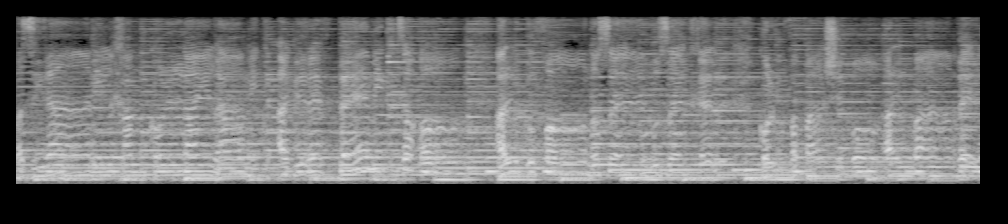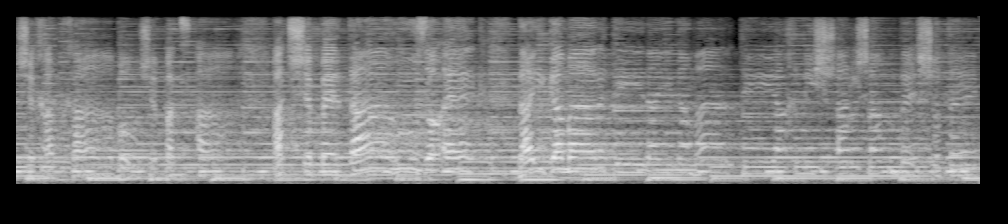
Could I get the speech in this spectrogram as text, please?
בזירה נלחם כל לילה, מתאגרף במקצועו, על גופו נושא הוא זכר, כל כפפה שבו עלמה ושחתכה בו שפצעה, עד שפתע הוא זועק, די גמרתי, די גמרתי, אך נשאר שם ושותק,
